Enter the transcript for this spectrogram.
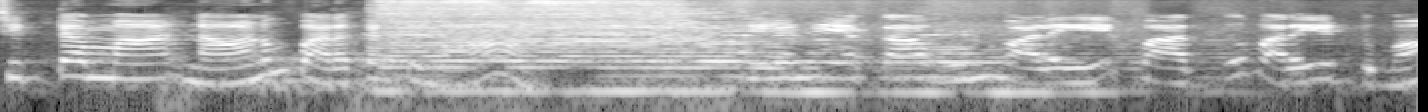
சிட்டம்மா நானும் பறக்கட்டுமா? சிலந்தி அக்கா உன் வலையை பார்த்து வரையட்டுமா?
